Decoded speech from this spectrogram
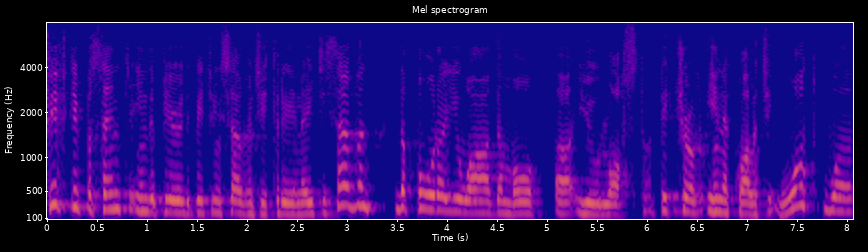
50% in the period between 73 and 87. The poorer you are, the more uh, you lost. A picture of inequality. What were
